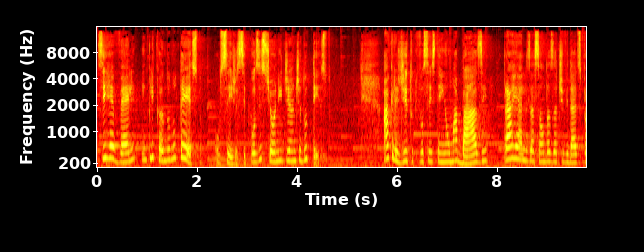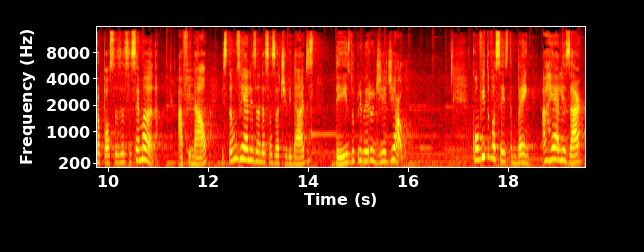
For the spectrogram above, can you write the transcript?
se revele implicando no texto, ou seja, se posicione diante do texto. Acredito que vocês tenham uma base para a realização das atividades propostas essa semana. Afinal, estamos realizando essas atividades desde o primeiro dia de aula. Convido vocês também a realizar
